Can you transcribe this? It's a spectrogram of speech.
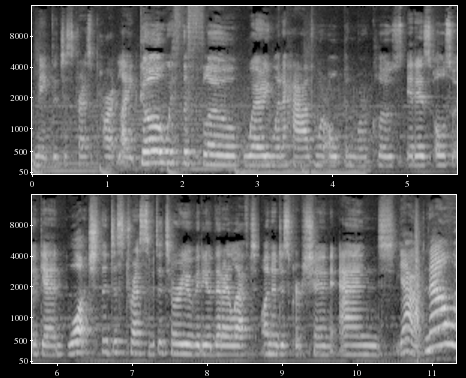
make the distress part like go with the flow where you want to have more open, more closed. It is also again, watch the distress tutorial video that I left on the description and yeah. Now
